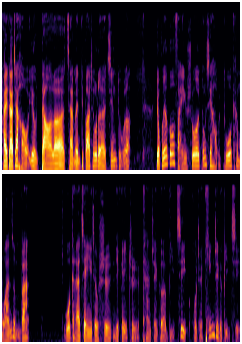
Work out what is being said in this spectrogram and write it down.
嗨，大家好，又到了咱们第八周的精读了。有朋友跟我反映说东西好多看不完怎么办？我给他建议就是，你可以只看这个笔记或者听这个笔记，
